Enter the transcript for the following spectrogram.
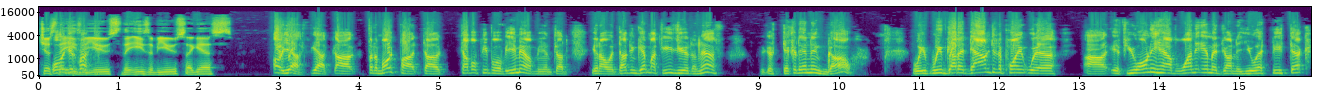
Just What the ease of use, the ease of use, I guess. Oh yeah, yeah. Uh, for the most part, several people have emailed me and said, you know, it doesn't get much easier than this. You just stick it in and go. We we've got it down to the point where uh, if you only have one image on the USB stick,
